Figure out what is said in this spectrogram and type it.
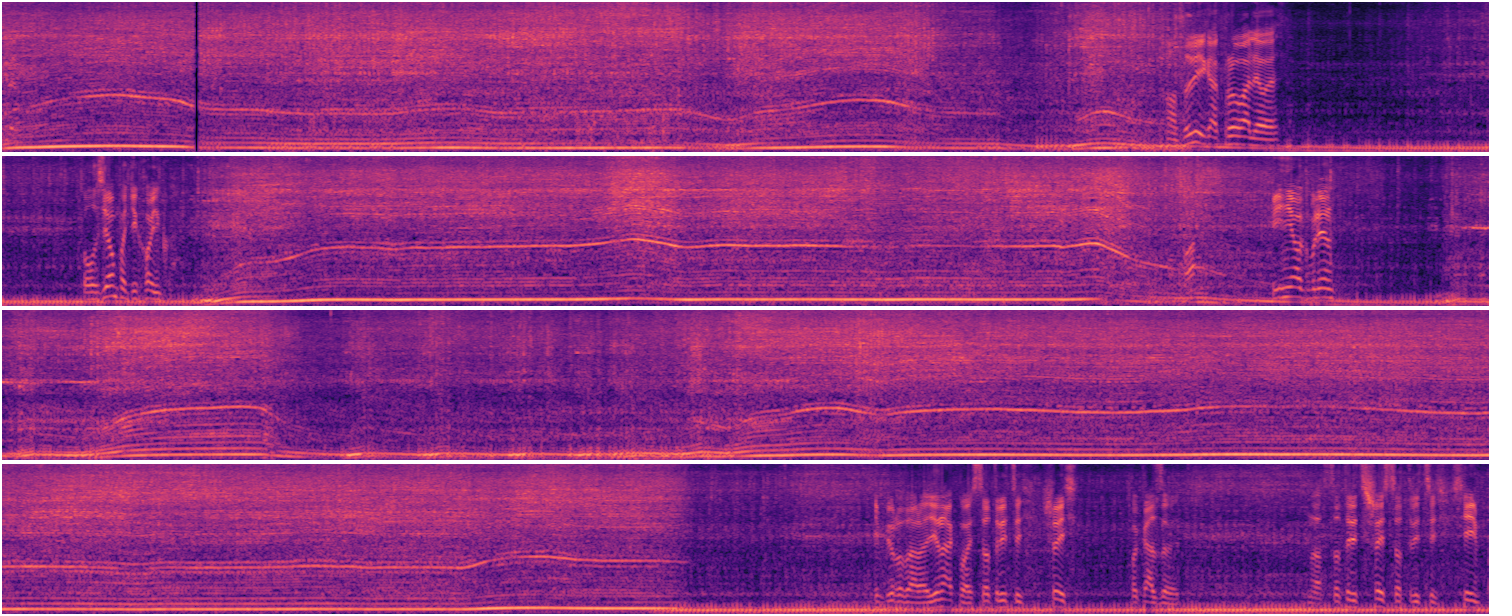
О, смотри, как проваливает. Ползем потихоньку. Пенек, блин. Температура одинаковая, 136 показывает. Да, 136, 137.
